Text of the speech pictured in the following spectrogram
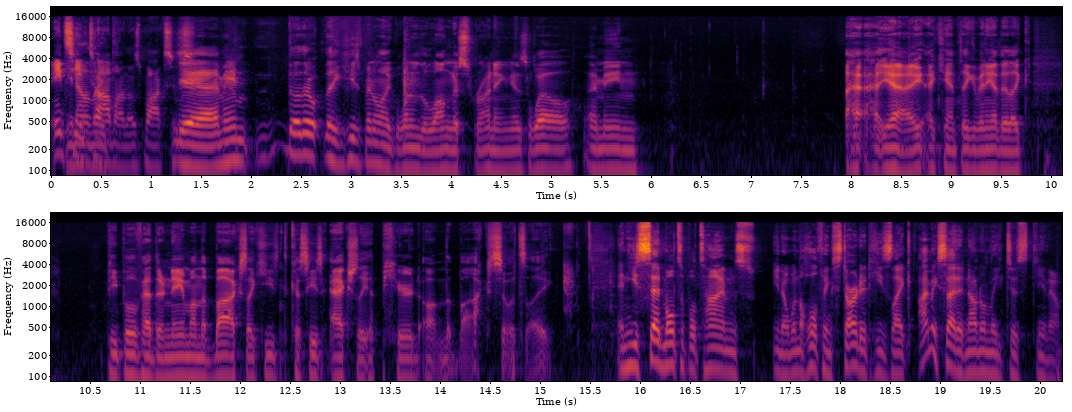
ain't seen know, Tom like- on those boxes. Yeah, I mean, the other like he's been like one of the longest running as well. I mean, I, I, yeah, I, I can't think of any other like people who've had their name on the box like he's because he's actually appeared on the box. So it's like, And he said multiple times, you know, when the whole thing started, he's like, I'm excited not only just, you know,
